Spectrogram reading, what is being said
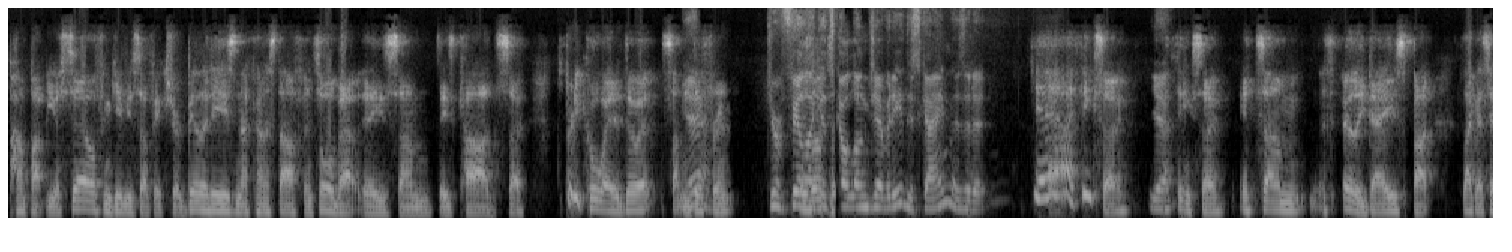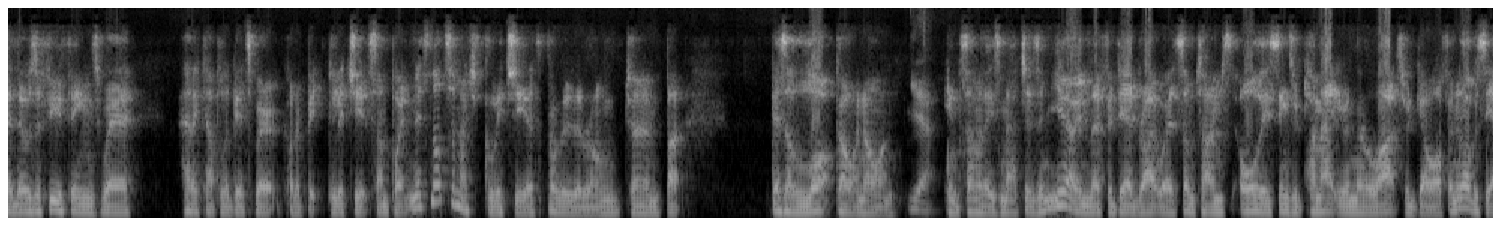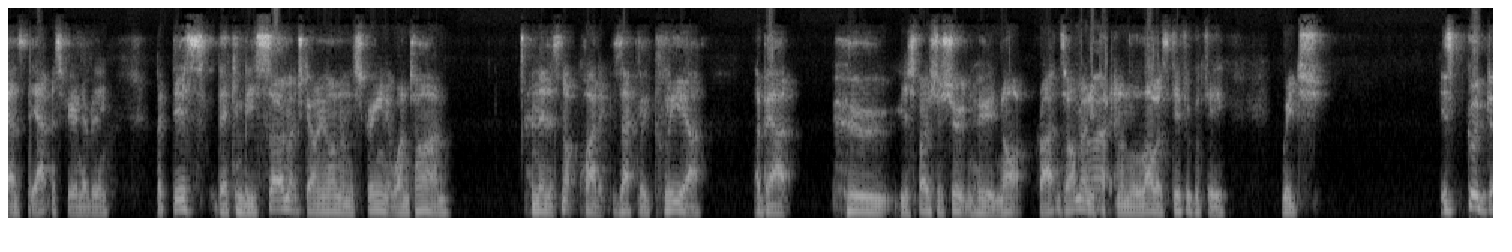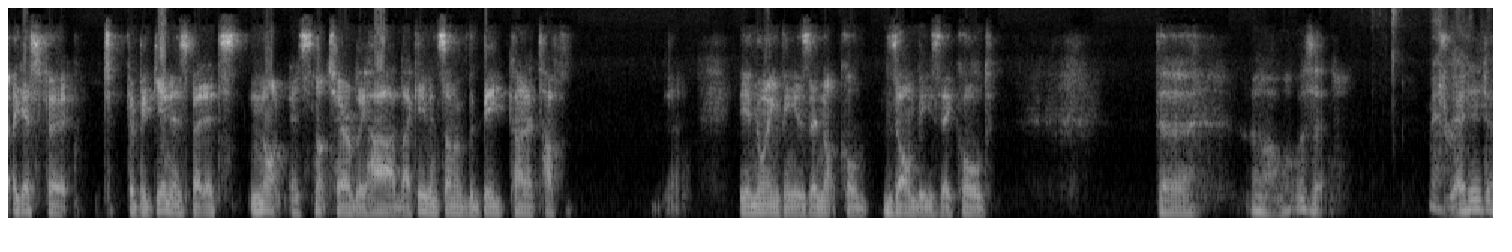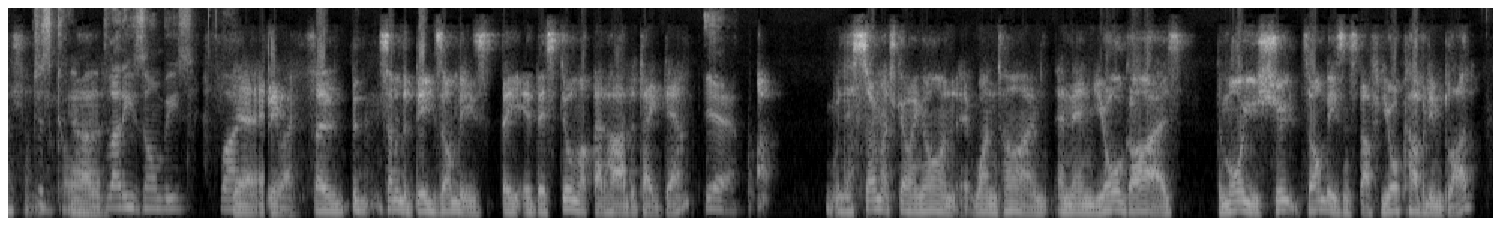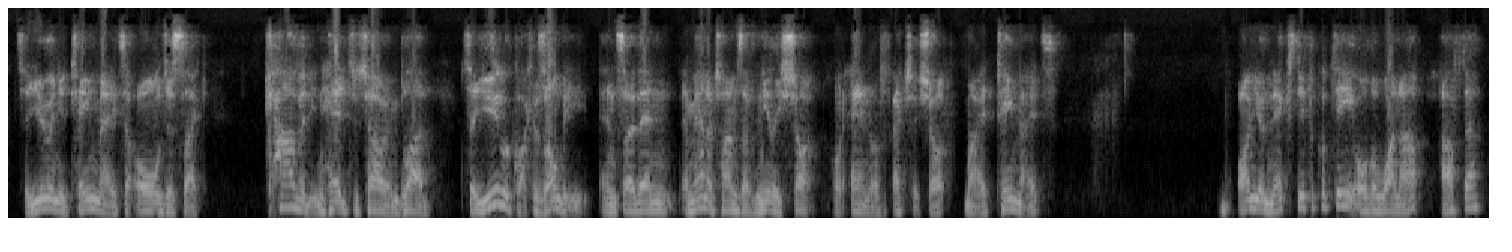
pump up yourself and give yourself extra abilities and that kind of stuff. And it's all about these um these cards. So it's a pretty cool way to do it. Something Yeah. different. Do you feel As like it's got longevity? This game is it? A, Yeah, I think so. Yeah i think so. It's um it's early days, but like I said, there was a few things where had a couple of bits where it got a bit glitchy at some point, and it's not so much glitchy. It's probably the wrong term, but there's a lot going on Yeah. in some of these matches. And you know, in Left 4 Dead, right, where sometimes all these things would come at you and then the lights would go off, and it obviously adds to the atmosphere and everything. But this, there can be so much going on on the screen at one time, and then it's not quite exactly clear about who you're supposed to shoot and who you're not, right? And so I'm only Right. playing on the lowest difficulty, which is good, I guess, for for beginners, but it's not it's not terribly hard. Like even some of the big kind of tough. uh, the annoying thing is they're not called zombies; they're called the oh, what was it? Man, Dreaded or something? just call bloody zombies. Like, yeah. yeah. Anyway, so the, some of the big zombies, they they're still not that hard to take down. Yeah. When there's so much going on at one time, and then your guys, the more you shoot zombies and stuff, you're covered in blood. So you and your teammates are all just like covered in head to toe in blood. So you look like a zombie. And so then the amount of times I've nearly shot or and I've actually shot my teammates on your next difficulty or the one up after,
